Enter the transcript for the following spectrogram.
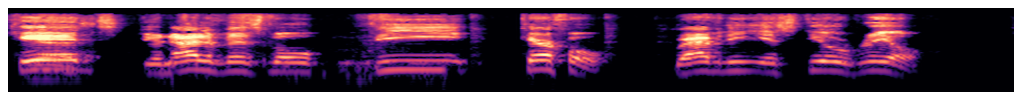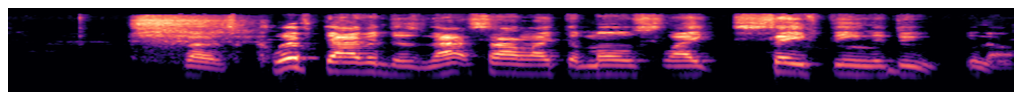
Kids, you're not invincible. Be careful. Gravity is still real because cliff diving does not sound like the most like safe thing to do. You know,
